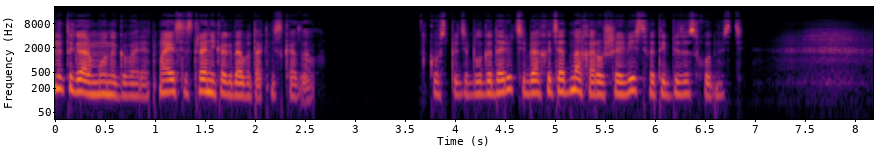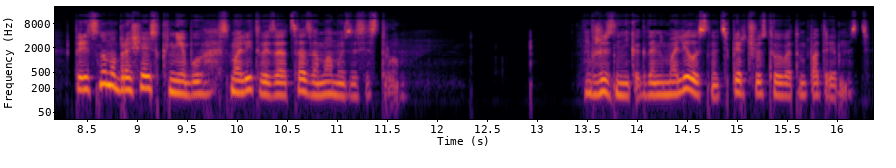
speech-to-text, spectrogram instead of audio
Это гормоны говорят. Моя сестра никогда бы так не сказала. Господи, благодарю тебя, хоть одна хорошая весть в этой безысходности. Перед сном обращаюсь к небу с молитвой за отца, за маму и за сестру. В жизни никогда не молилась, но теперь чувствую в этом потребность.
